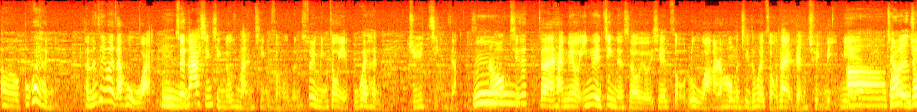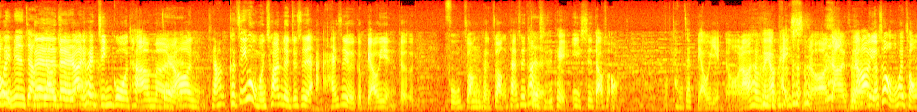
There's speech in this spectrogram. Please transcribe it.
呃不会很，可能是因为在户外，嗯所以大家心情都是蛮轻松的，所以民众也不会很拘谨这样。嗯然后其实，在还没有音乐进的时候，有一些走路啊，然后我们其实会走在人群里面。然后你就会人群里面这样对对对，然后你会经过他们，然后你然后可是因为我们穿的就是还还是有一个表演的服装的状态，所以他们其实可以意识到说哦。他们在表演哦，然后他们要开始哦，这样子。然后有时候我们会从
